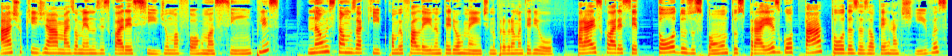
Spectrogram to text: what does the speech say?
Acho que já mais ou menos esclareci de uma forma simples. Não estamos aqui, como eu falei anteriormente, no programa anterior, para esclarecer todos os pontos, para esgotar todas as alternativas,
